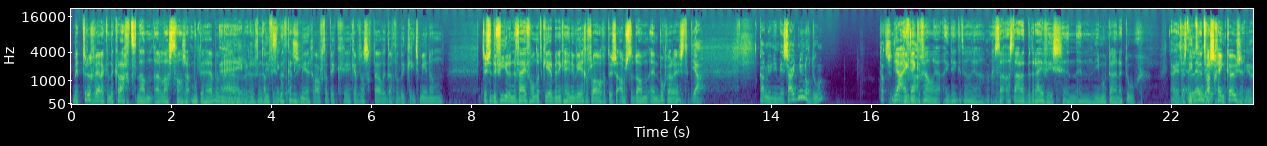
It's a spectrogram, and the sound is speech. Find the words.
met terugwerkende kracht dan eh, last van zou moeten hebben. Maar, Nee, maar dat- dat dat kan niet meer. Ik geloof dat ik... Ik heb het wel eens geteld. Ik dacht dat ik iets meer dan... Tussen de 400 en de 500 keer ben ik heen en weer gevlogen... tussen Amsterdam en Boekarest. Ja. Kan nu niet meer. Zou je het nu nog doen? Dat is Ja, ik de denk het wel. Ja. Ik denk het wel, ja. Als, da- als daar het bedrijf is en, en je moet daar naartoe. Nou ja, Het was, niet, het was geen keuze. Ja.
